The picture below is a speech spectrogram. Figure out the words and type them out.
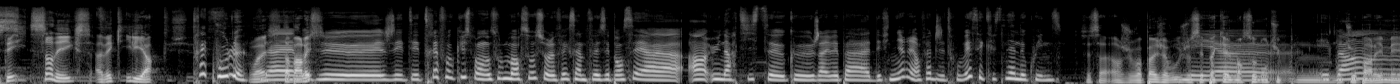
C'était Saint-DX avec Il y a. Très cool. Ouais, Bah, t'as parlé J'ai été très focus pendant tout le morceau sur le fait que ça me faisait penser à un, une artiste euh, que j'arrivais pas à définir. Et en fait, j'ai trouvé, c'est Christine and the Queens. C'est ça. Alors je vois pas, j'avoue, je sais pas quel morceau dont tu, euh, dont eh tu veux ben, parler, mais.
